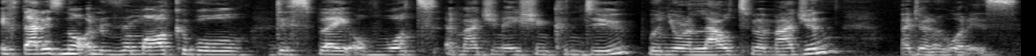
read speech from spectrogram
if that is not a remarkable display of what imagination can do when you're allowed to imagine, I don't know what is.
